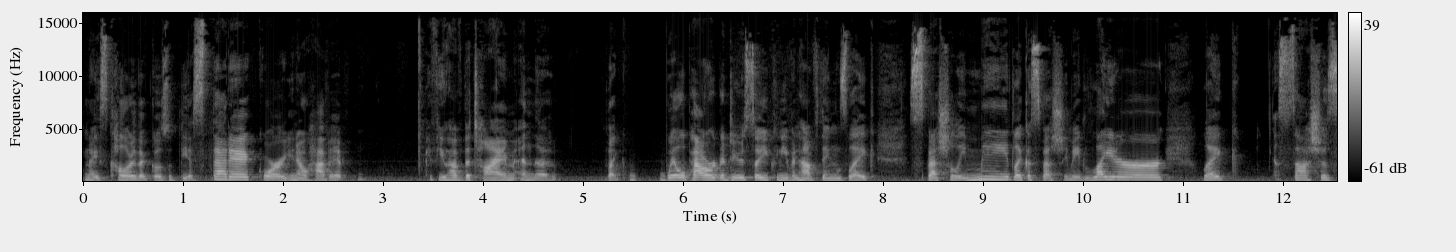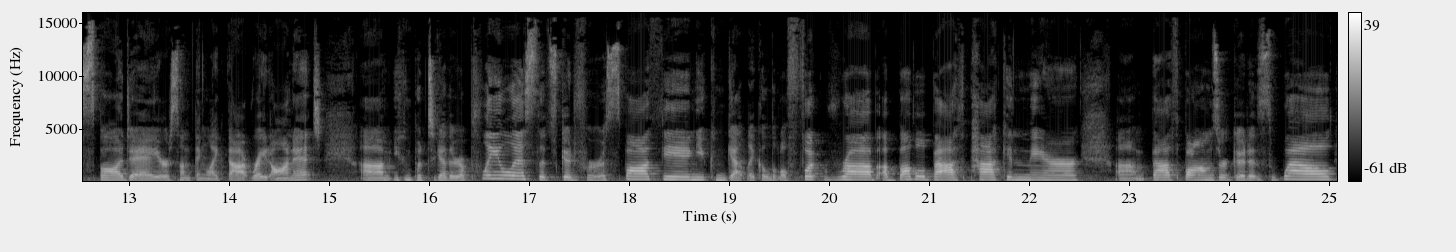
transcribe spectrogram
nice color that goes with the aesthetic, or you know, have it if you have the time and the like willpower to do so. You can even have things like specially made, like a specially made lighter, like Sasha's spa day or something like that right on it. Um, you can put together a playlist that's good for a spa thing. You can get like a little foot rub, a bubble bath pack in there. Um, bath bombs are good as well.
